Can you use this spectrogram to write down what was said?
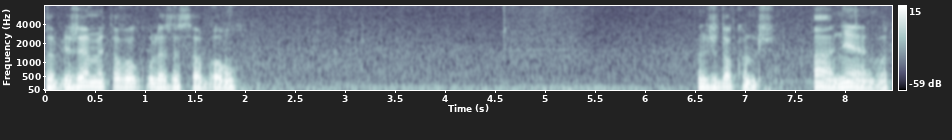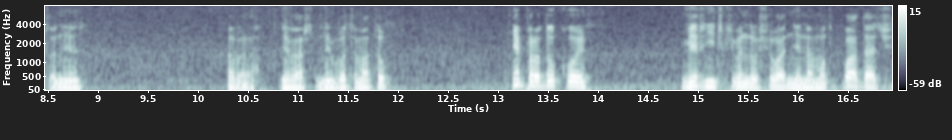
Zabierzemy to w ogóle ze sobą. Już dokończ. A, nie, bo to nie... Dobra, nieważne, nie było tematu. Nie produkuj. Wierniczki będą się ładnie nam odkładać.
